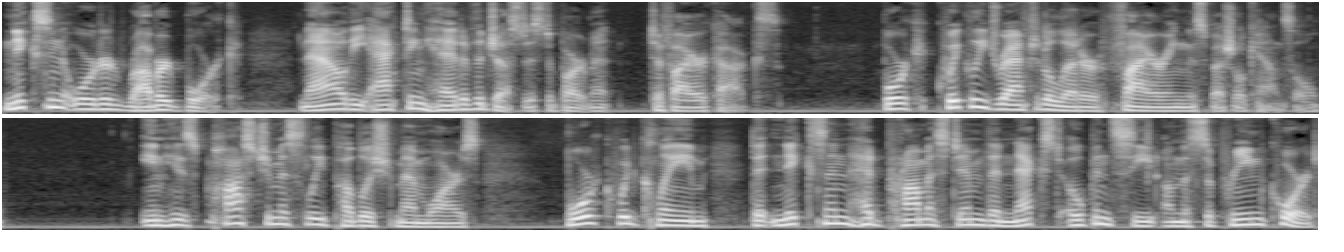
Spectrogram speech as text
Nixon ordered Robert Bork, now the acting head of the Justice Department, to fire Cox. Bork quickly drafted a letter firing the special counsel. In his posthumously published memoirs, Bork would claim that Nixon had promised him the next open seat on the Supreme Court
